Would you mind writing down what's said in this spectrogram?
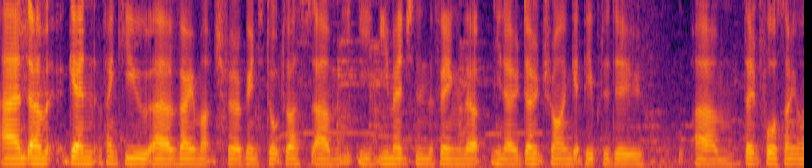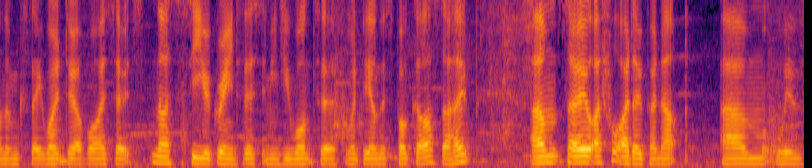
And um, again, thank you uh, very much for agreeing to talk to us. Um, you, you mentioned in the thing that you know don't try and get people to do, um, don't force something on them because they won't do otherwise. So it's nice to see you agreeing to this. It means you want to want to be on this podcast. I hope. Um, so I thought I'd open up um, with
